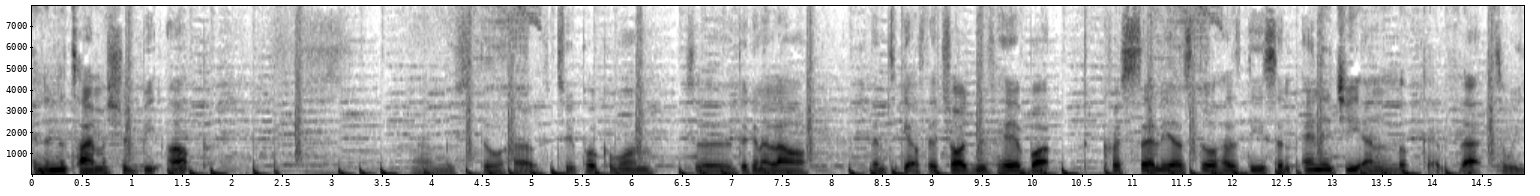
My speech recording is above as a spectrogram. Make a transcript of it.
And then the timer should be up still have two Pokemon, so they're gonna allow them to get off their charge move here, but Cresselia still has decent energy, and look at that, so we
